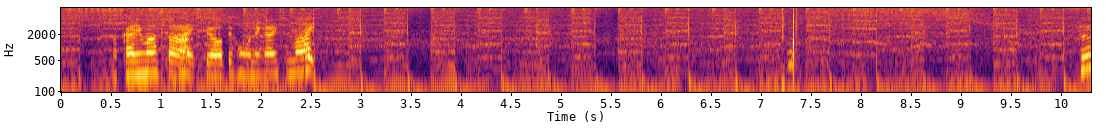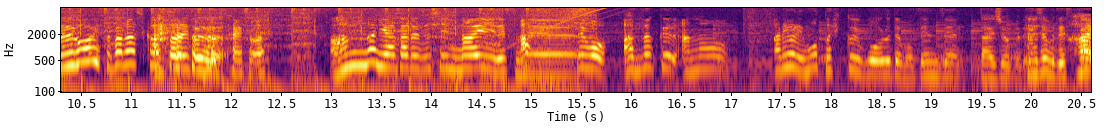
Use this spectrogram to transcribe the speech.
さい。わかりました、はい、ではお手本お願いします、すごい素晴らしかったです。あんなに上がる自信ないですね。でもあのあのあれよりもっと低いボールでも全然大丈夫です。大丈夫ですか？は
